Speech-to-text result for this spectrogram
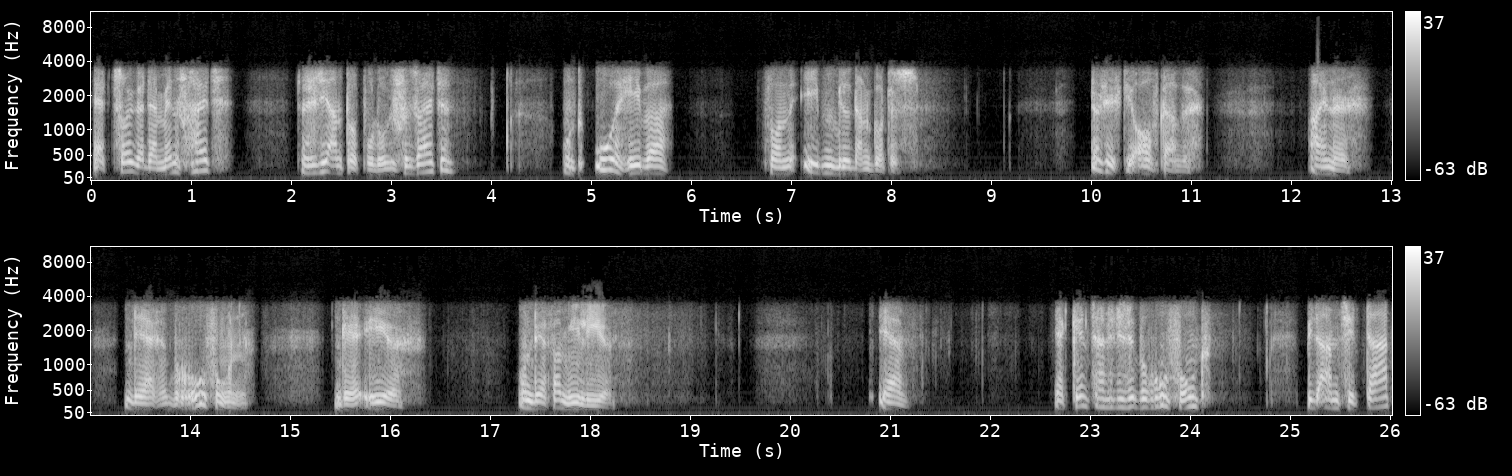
Erzeuger der Menschheit, das ist die anthropologische Seite, und Urheber von Ebenbildern Gottes. Das ist die Aufgabe, eine der Berufungen der Ehe und der Familie. Er, er kennzeichnet diese Berufung mit einem Zitat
